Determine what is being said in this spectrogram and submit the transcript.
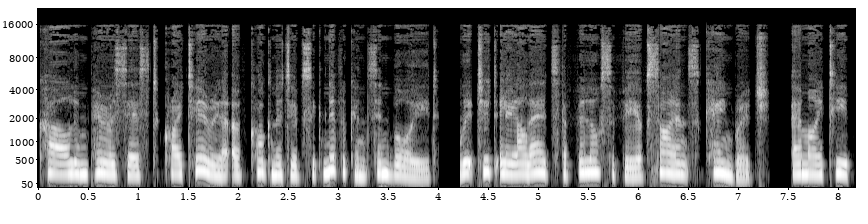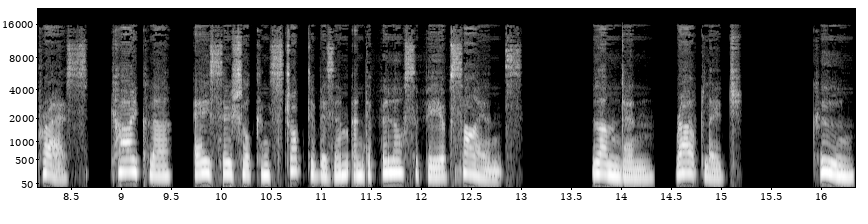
Carl Empiricist Criteria of Cognitive Significance in Boyd, Richard A. L. eds The Philosophy of Science Cambridge, MIT Press, Kukla, A. Social Constructivism and the Philosophy of Science. London, Routledge. Kuhn,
